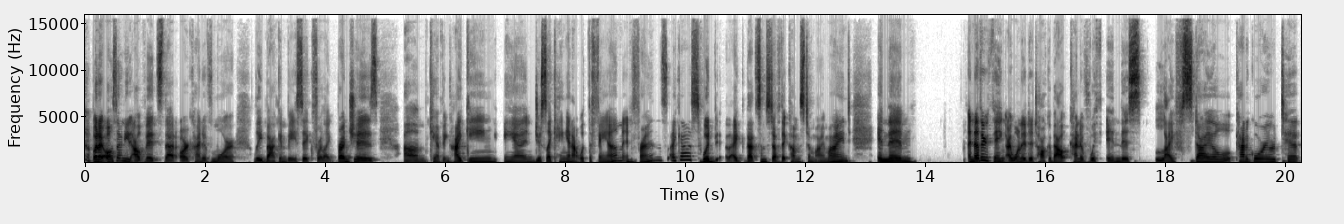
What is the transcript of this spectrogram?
but I also need outfits that are kind of more laid back and basic for like brunches, um, camping, hiking, and just like hanging out with the fam and friends, I guess, would like that's some stuff that comes to my mind. And then another thing I wanted to talk about kind of within this lifestyle category or tip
